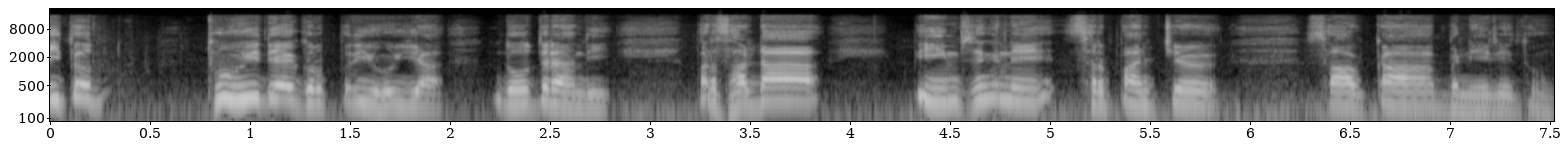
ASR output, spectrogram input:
ਇਹ ਤਾਂ ਥੂਹੀ ਦੇ ਗਰੁੱਪ ਦੀ ਹੋਈ ਆ, ਦੋ ਤਰ੍ਹਾਂ ਦੀ। ਪਰ ਸਾਡਾ ਭੀਮ ਸਿੰਘ ਨੇ ਸਰਪੰਚ ਸਾਬਕਾ ਬਨੇਰੇ ਤੋਂ।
